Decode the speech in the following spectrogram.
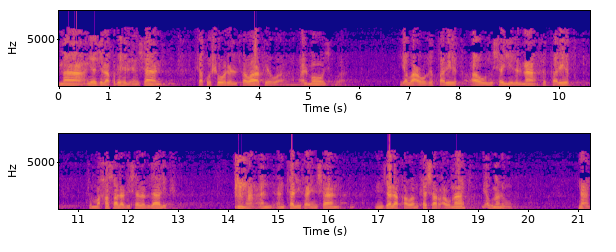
ما يزلق به الإنسان كقشور الفواكه والموز يضعه في الطريق أو يسيل الماء في الطريق ثم حصل بسبب ذلك أن أن تلف إنسان انزلق وانكسر أو مات يضمنه. نعم.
